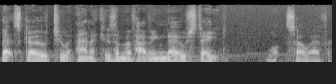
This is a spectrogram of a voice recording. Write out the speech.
let's go to anarchism of having no state whatsoever.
